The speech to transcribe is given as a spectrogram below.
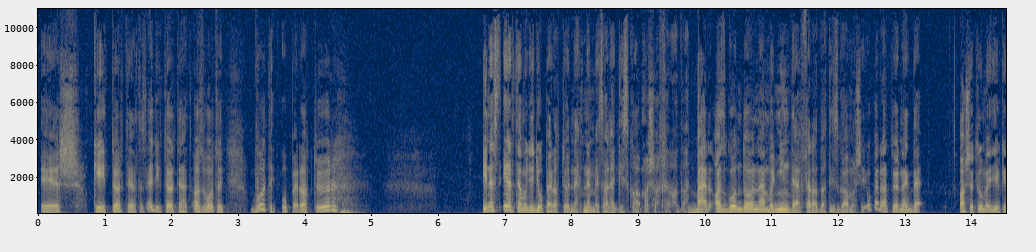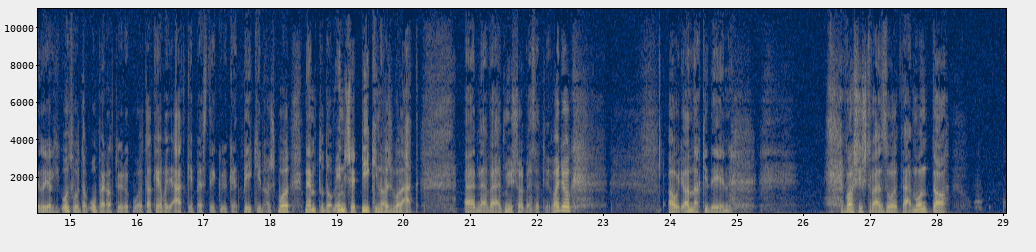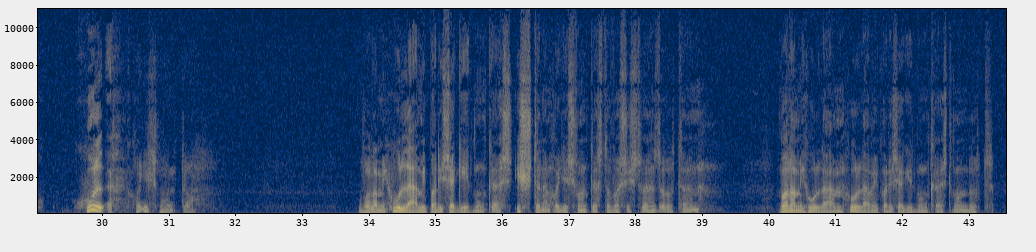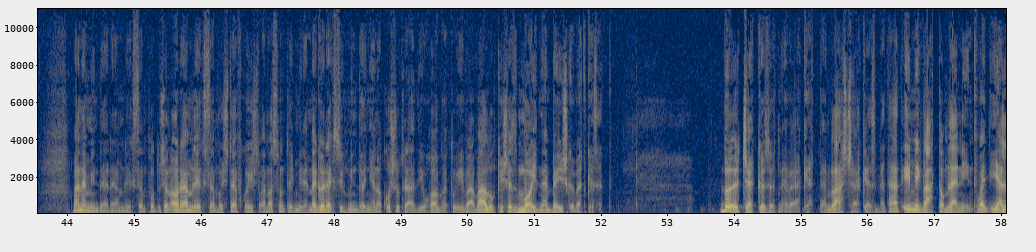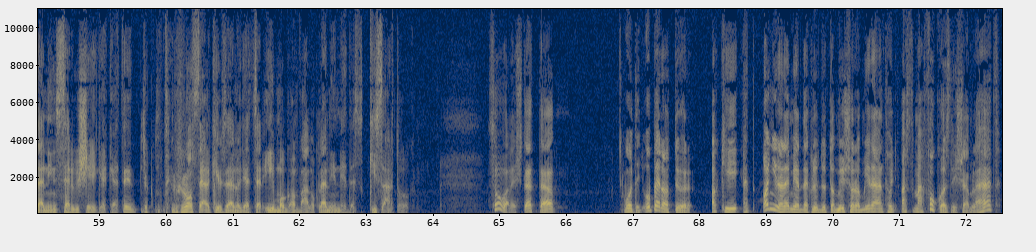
És két történet. Az egyik történet az volt, hogy volt egy operatőr, én ezt értem, hogy egy operatőrnek nem ez a legizgalmasabb feladat. Bár azt gondolnám, hogy minden feladat izgalmas egy operatőrnek, de azt sem tudom egyébként, hogy akik ott voltak, operatőrök voltak-e, vagy átképezték őket Pékinasból. Nem tudom, én is egy Pékinasból átnevelt műsorvezető vagyok. Ahogy annak idején Vas István Zoltán mondta, hull hogy is mondta? Valami hullámipari segédmunkás. Istenem, hogy is mondta ezt a Vas István Zoltán? Valami hullám, hullámipari segédmunkást mondott. Már nem mindenre emlékszem, pontosan arra emlékszem, hogy Stefko István azt mondta, hogy mire megöregszünk, mindannyian a Kossuth Rádió hallgatóivá válunk, és ez majdnem be is következett. bölcsek között nevelkedtem, lássák ezt be. Tehát én még láttam Lenint, vagy ilyen Lenin-szerűségeket. Én csak rossz elképzelni, hogy egyszer én magam válok Leninné, de ez kizárt dolog. Szóval és tettel, volt egy operatőr, aki hát annyira nem érdeklődött a műsorom iránt, hogy azt már fokozni sem lehet,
